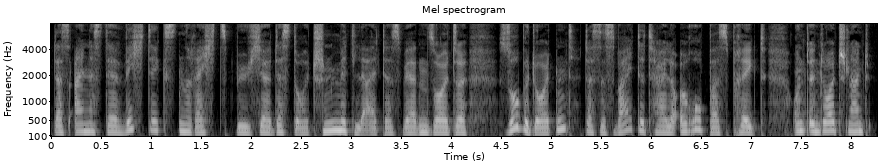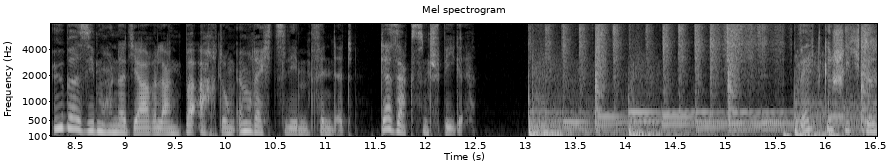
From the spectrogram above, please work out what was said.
das eines der wichtigsten Rechtsbücher des deutschen Mittelalters werden sollte. So bedeutend, dass es weite Teile Europas prägt und in Deutschland über 700 Jahre lang Beachtung im Rechtsleben findet. Der Sachsenspiegel. Weltgeschichte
